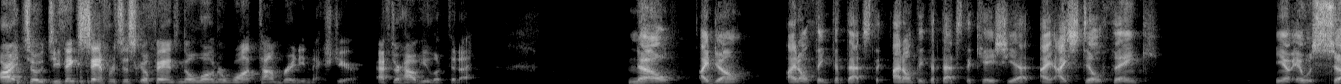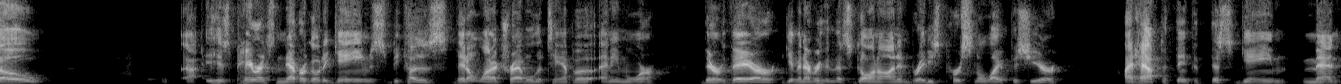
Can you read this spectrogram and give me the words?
all right. So, do you think San Francisco fans no longer want Tom Brady next year after how he looked today? No, I don't. I don't think that that's the. I don't think that that's the case yet. I, I still think you know, it was so. Uh, his parents never go to games because they don't want to travel to Tampa anymore. They're there, given everything that's gone on in Brady's personal life this year. I'd have to think that this game meant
